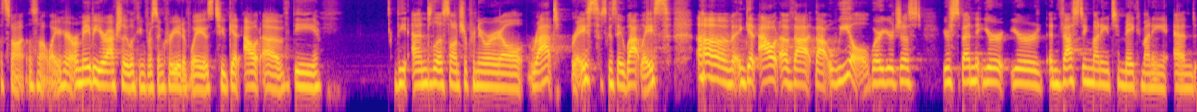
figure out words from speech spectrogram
that's not that's not why you're here. Or maybe you're actually looking for some creative ways to get out of the the endless entrepreneurial rat race. I was going to say rat race, um, and get out of that that wheel where you're just you're spending you're you're investing money to make money and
